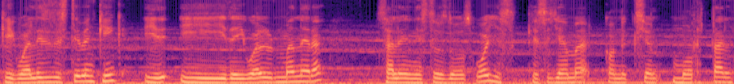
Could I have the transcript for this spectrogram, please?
que igual es de Stephen King y, y de igual manera salen estos dos güeyes que se llama Conexión Mortal.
